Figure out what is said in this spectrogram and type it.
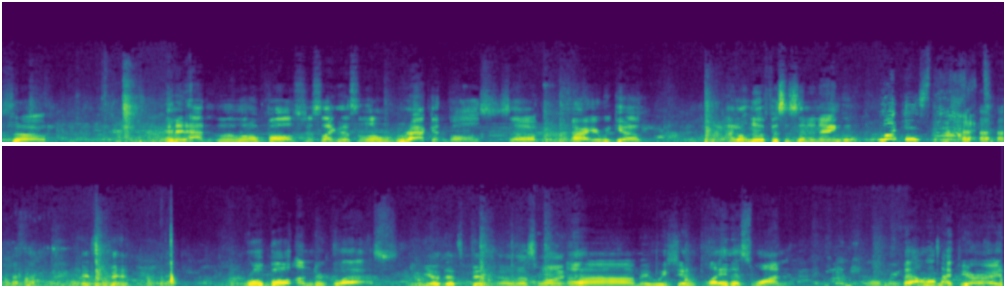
So and it had little balls just like this, little racket balls. So, all right, here we go. I don't know if this is in an angle. What is that? it's bent. Roll ball under glass. Yeah, that's bent though, that's why. Uh, maybe we shouldn't play this one. Well, that might be all right.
